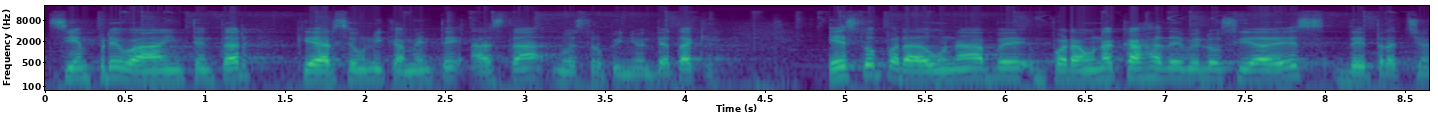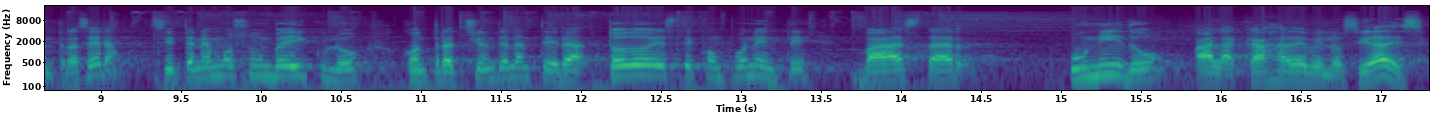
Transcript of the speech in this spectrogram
Siempre va a intentar quedarse únicamente hasta nuestro piñón de ataque. Esto para una, para una caja de velocidades de tracción trasera. Si tenemos un vehículo con tracción delantera, todo este componente va a estar unido a la caja de velocidades.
